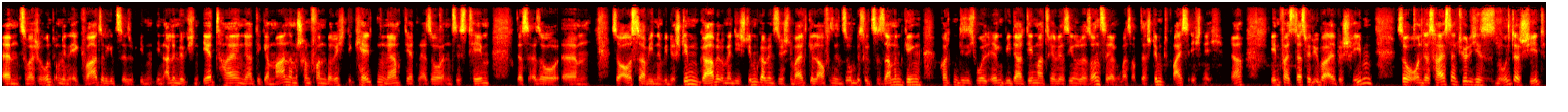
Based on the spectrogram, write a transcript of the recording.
ähm, zum Beispiel rund um den Äquator, die gibt's also in, in allen möglichen Erdteilen, ja, die Germanen haben schon von berichtet, die Kelten, ja, die hatten also ein System, das also ähm, so aussah wie eine, wie eine Stimmgabel. Und wenn die Stimmgabel, wenn sie durch den Wald gelaufen sind, so ein bisschen zusammengingen, konnten die sich wohl irgendwie da dematerialisieren oder sonst irgendwas. Ob das stimmt, weiß ich nicht. Ja? Jedenfalls, das wird überall beschrieben. So, und das heißt natürlich, ist es ein Unterschied,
